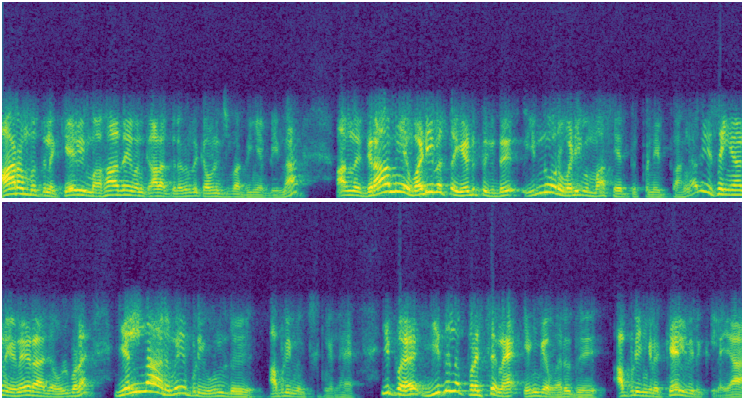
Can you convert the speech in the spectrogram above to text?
ஆரம்பத்துல கேவி மகாதேவன் காலத்துல இருந்து கவனிச்சு பார்த்தீங்க அப்படின்னா அந்த கிராமிய வடிவத்தை எடுத்துக்கிட்டு இன்னொரு வடிவமா சேர்த்து பண்ணியிருப்பாங்க அது இசைஞான இளையராஜா உள்பட எல்லாருமே இப்படி உண்டு அப்படின்னு வச்சுக்கோங்களேன். இப்ப இதுல பிரச்சனை எங்க வருது அப்படிங்கிற கேள்வி இருக்கு இல்லையா?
